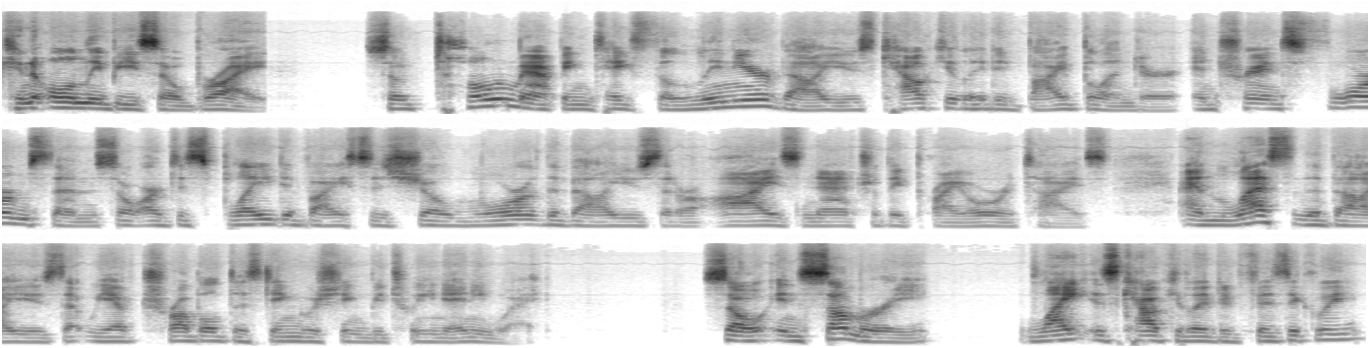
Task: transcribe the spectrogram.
can only be so bright. So tone mapping takes the linear values calculated by Blender and transforms them so our display devices show more of the values that our eyes naturally prioritize and less of the values that we have trouble distinguishing between anyway. So in summary, light is calculated physically.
